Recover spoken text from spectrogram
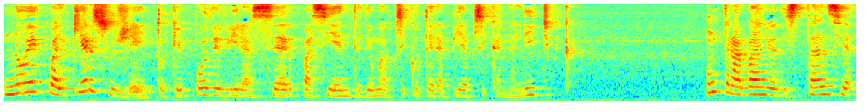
não é qualquer sujeito que pode vir a ser paciente de uma psicoterapia psicanalítica. Um trabalho à distância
